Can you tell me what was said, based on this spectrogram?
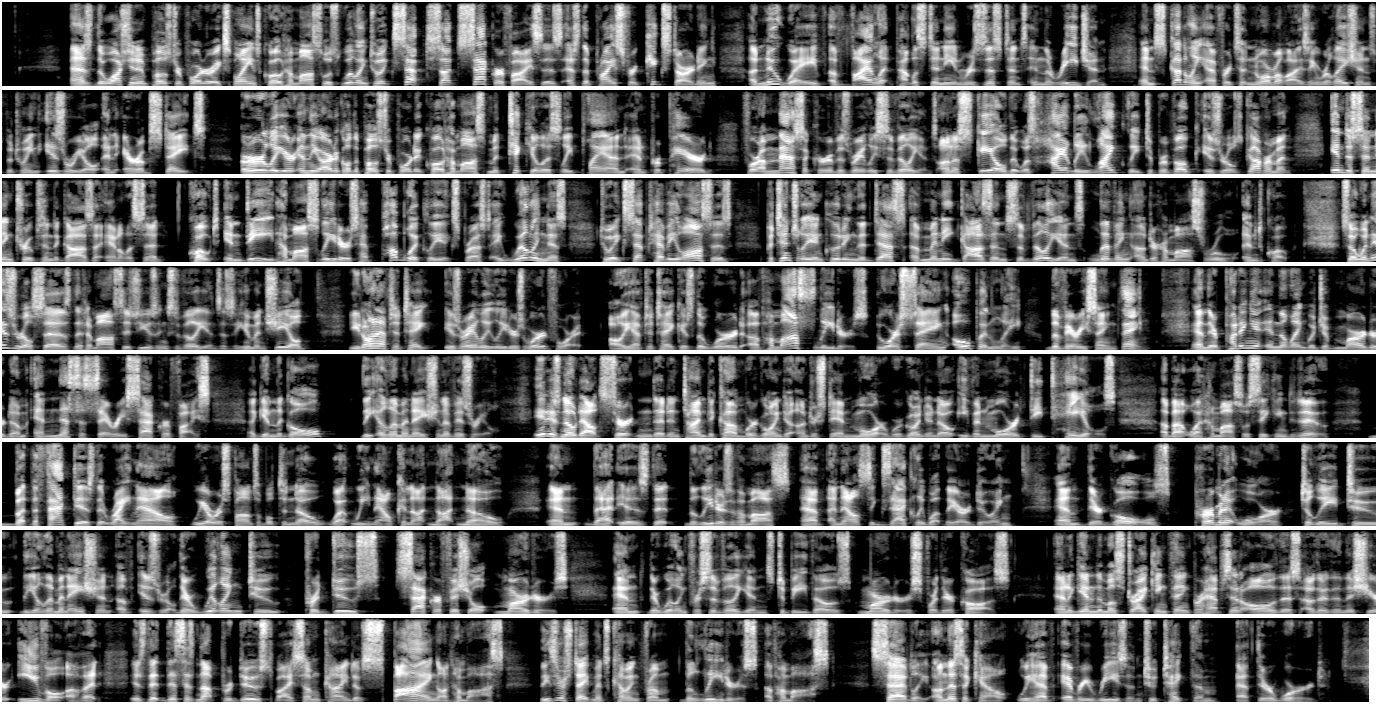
As the Washington Post reporter explains, quote, Hamas was willing to accept such sacrifices as the price for kickstarting a new wave of violent Palestinian resistance in the region and scuttling efforts at normalizing relations between Israel and Arab states. Earlier in the article, the Post reported, quote, Hamas meticulously planned and prepared for a massacre of Israeli civilians on a scale that was highly likely to provoke Israel's government into sending troops into Gaza, analysts said. Quote, Indeed, Hamas leaders have publicly expressed a willingness to accept heavy losses, potentially including the deaths of many Gazan civilians living under Hamas rule. End quote. So when Israel says that Hamas is using civilians as a human shield, you don't have to take Israeli leaders' word for it. All you have to take is the word of Hamas leaders who are saying openly the very same thing. And they're putting it in the language of martyrdom and necessary sacrifice. Again, the goal the elimination of Israel. It is no doubt certain that in time to come, we're going to understand more. We're going to know even more details about what Hamas was seeking to do. But the fact is that right now, we are responsible to know what we now cannot not know. And that is that the leaders of Hamas have announced exactly what they are doing and their goals permanent war to lead to the elimination of Israel. They're willing to produce sacrificial martyrs and they're willing for civilians to be those martyrs for their cause. And again, the most striking thing, perhaps, in all of this, other than the sheer evil of it, is that this is not produced by some kind of spying on Hamas. These are statements coming from the leaders of Hamas. Sadly, on this account, we have every reason to take them at their word.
